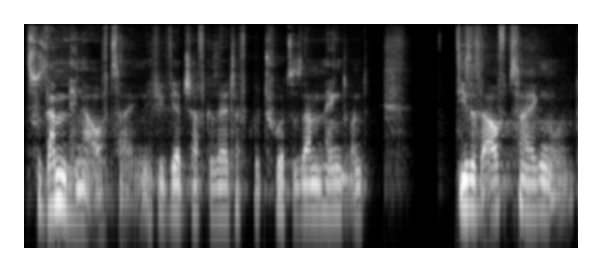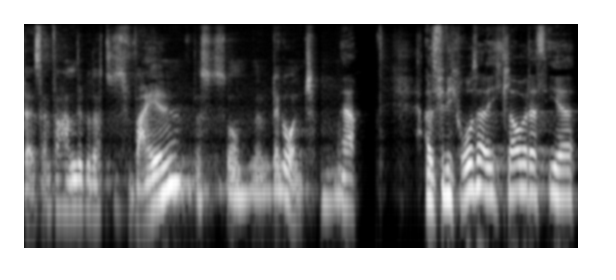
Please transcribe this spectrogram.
Zusammenhänge aufzeigen, wie Wirtschaft, Gesellschaft, Kultur zusammenhängt und dieses Aufzeigen, da ist einfach, haben wir gesagt, das ist weil, das ist so der Grund. Ja. Also finde ich großartig. Ich glaube, dass ihr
